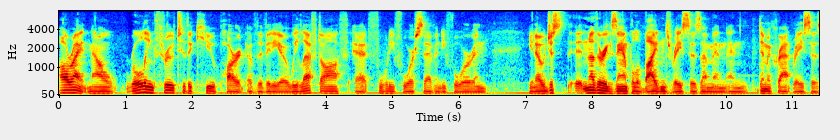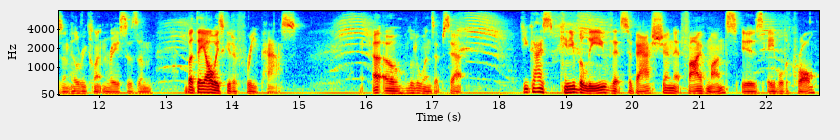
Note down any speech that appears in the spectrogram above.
All right, now rolling through to the Q part of the video, we left off at 4474 and you know, just another example of Biden's racism and, and Democrat racism, Hillary Clinton racism, but they always get a free pass. Uh oh, little one's upset. You guys, can you believe that Sebastian at five months is able to crawl?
